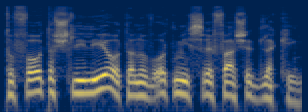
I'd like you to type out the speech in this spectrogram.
התופעות השליליות הנובעות משרפה של דלקים.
